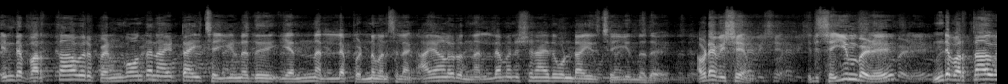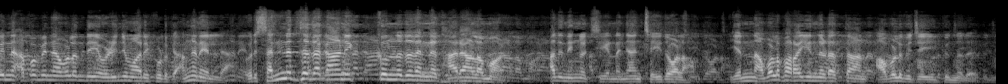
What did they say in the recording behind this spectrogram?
എന്റെ ഭർത്താവ് ഒരു പെൺകോന്തനായിട്ടായി ചെയ്യുന്നത് എന്നല്ല പെണ്ണ് മനസ്സിലാക്കി ഒരു നല്ല മനുഷ്യനായത് കൊണ്ടായി ഇത് ചെയ്യുന്നത്. അവിടെ വിഷയം. ഇത് ചെയ്യുമ്പോഴ് എന്റെ ഭർത്താവ് പിന്നെ അപ്പൊ പിന്നെ അവൾ എന്ത് ചെയ്യുക ഒഴിഞ്ഞു മാറി കൊടുക്കുക. അങ്ങനെയല്ല. ഒരു സന്നദ്ധത കാണിക്കുന്നത് തന്നെ ധാരാളമാണ്. അത് നിങ്ങൾ ചെയ്യണം ഞാൻ ചെയ്തോളാം. എന്ന് അവൾ പറയുന്നിടത്താണ് അവൾ വിജയിക്കുന്നത്.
